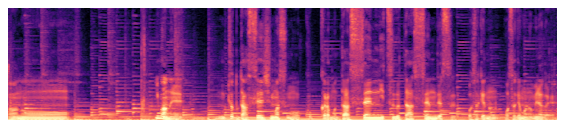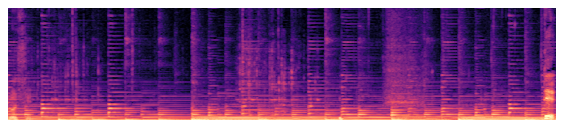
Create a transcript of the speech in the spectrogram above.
あのー、今ねちょっと脱線します。もうこっからも脱線に次ぐ脱線です。お酒のお酒も飲みながらやりますよで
